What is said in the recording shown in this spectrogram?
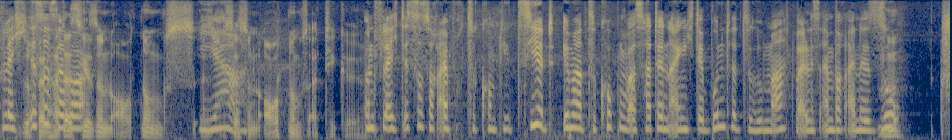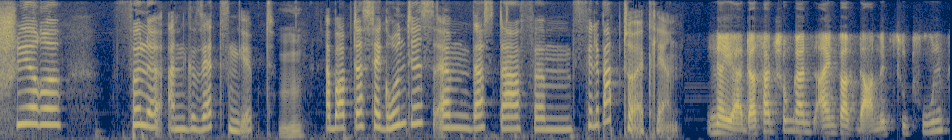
Vielleicht Insofern ist es hat das hier so ein Ordnungs, ja. ist das so ein Ordnungsartikel. Und vielleicht ist es auch einfach zu kompliziert, immer zu gucken, was hat denn eigentlich der Bund dazu gemacht, weil es einfach eine so mhm. schiere Fülle an Gesetzen gibt. Mhm. Aber ob das der Grund ist, ähm, das darf ähm, Philipp Abtor erklären. Naja, das hat schon ganz einfach damit zu tun,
